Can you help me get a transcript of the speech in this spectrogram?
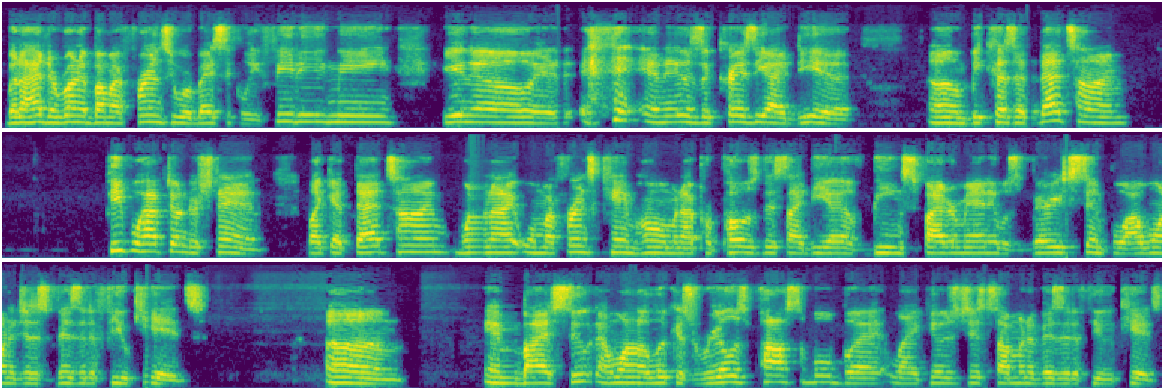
but I had to run it by my friends who were basically feeding me, you know, and, and it was a crazy idea. Um, because at that time, people have to understand like at that time when i when my friends came home and i proposed this idea of being spider-man it was very simple. I want to just visit a few kids um, and buy a suit. I want to look as real as possible, but like it was just I'm going to visit a few kids.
